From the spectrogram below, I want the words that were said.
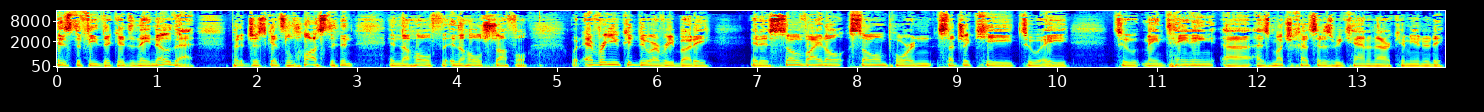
is to feed their kids, and they know that. But it just gets lost in in the whole in the whole shuffle. Whatever you could do, everybody, it is so vital, so important, such a key to a to maintaining uh, as much chesed as we can in our community.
